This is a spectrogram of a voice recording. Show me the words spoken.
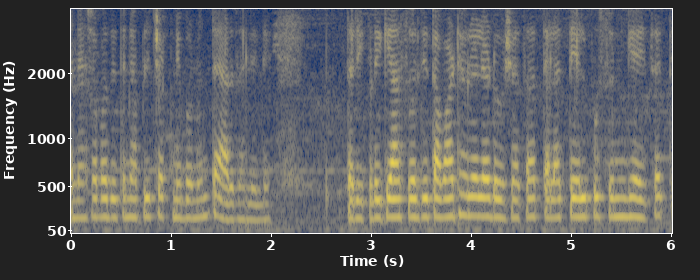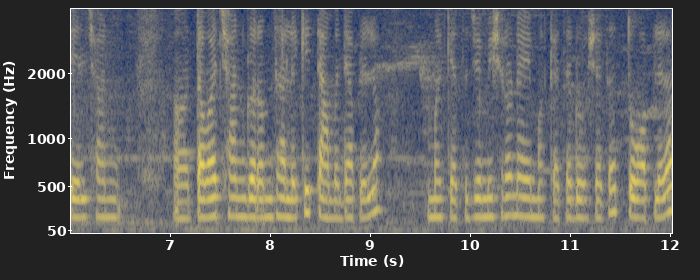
आणि अशा पद्धतीने आपली चटणी बनवून तयार झालेली आहे. तर इकडे गॅसवरती तवा ठेवलेला आहे डोशाचा त्याला तेल पुसून घ्यायचं आहे तेल छान तवा छान गरम झालं की त्यामध्ये आपल्याला मक्याचं जे मिश्रण आहे मक्याचा डोशाचा तो आपल्याला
